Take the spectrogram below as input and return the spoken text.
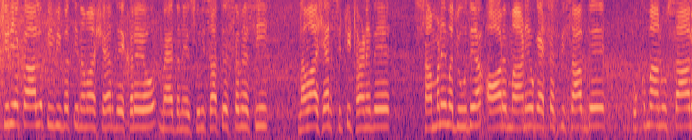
ਸ਼੍ਰੀ ਅਕਾਲ ਪੀਬੀ ਬੱਤੀ ਨਵਾਂ ਸ਼ਹਿਰ ਦੇਖ ਰਹੇ ਹੋ। ਮੈਂ ਦਿਨੇਸ਼ ਸੂਰੀ। ਸਾਥੀਓ, ਇਸ ਸਮੇਂ ਅਸੀਂ ਨਵਾਂ ਸ਼ਹਿਰ ਸਿਟੀ ਥਾਣੇ ਦੇ ਸਾਹਮਣੇ ਮੌਜੂਦ ਹਾਂ ਔਰ ਮਾਣਯੋਗ ਐਸਐਸਪੀ ਸਾਹਿਬ ਦੇ ਹੁਕਮਾਂ ਅਨੁਸਾਰ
